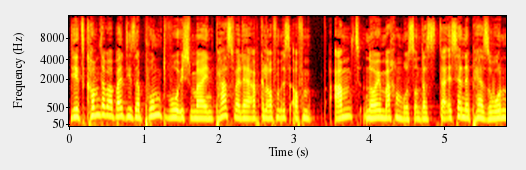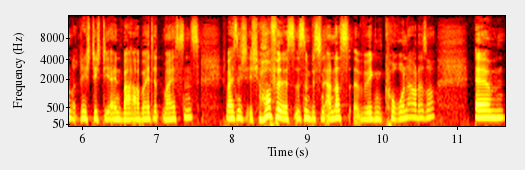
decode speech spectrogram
jetzt kommt aber bald dieser Punkt, wo ich meinen Pass, weil der abgelaufen ist, auf dem Amt neu machen muss. Und das, da ist ja eine Person richtig, die einen bearbeitet meistens. Ich weiß nicht, ich hoffe, es ist ein bisschen anders äh, wegen Corona oder so. Ähm,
